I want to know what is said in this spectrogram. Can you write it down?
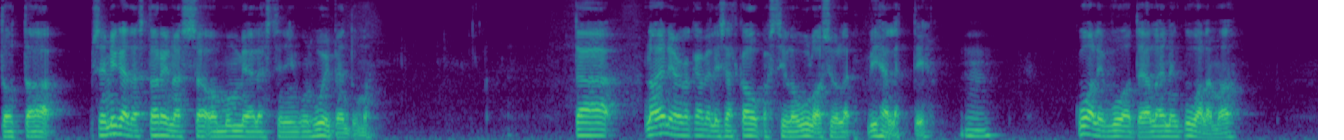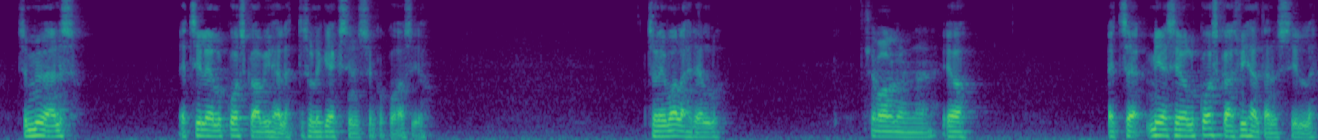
Tota, se mikä tässä tarinassa on mun mielestä niin kuin huipentuma. Tämä nainen, joka käveli sieltä kaupasta silloin ulos, jolle vihellettiin, Mm. kuoli vuoteella ennen kuolemaa. Se myönsi, että sillä ei ollut koskaan vihelletty, se oli keksinyt sen koko asia. Se oli valehdellut. Se valkoinen nainen. Joo. Että se mies ei ollut koskaan viheltänyt sille.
